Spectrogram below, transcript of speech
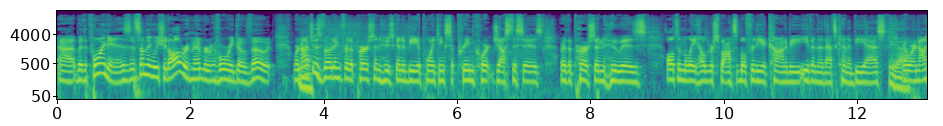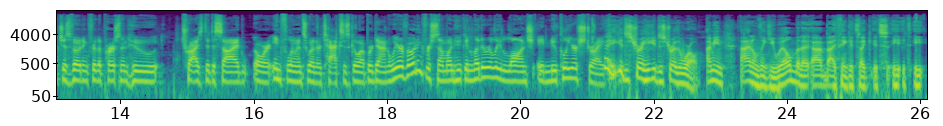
Uh, but the point is, it's something we should all remember before we go vote. We're not just voting for the person who's going to be appointing Supreme Court justices or the person who is ultimately held responsible for the economy, even though that's kind of BS. Yeah. And we're not just voting for the person who tries to decide or influence whether taxes go up or down. We are voting for someone who can literally launch a nuclear strike. He could destroy. He could destroy the world. I mean, I don't think he will, but I, I, I think it's like it's, it's he,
